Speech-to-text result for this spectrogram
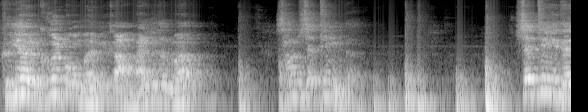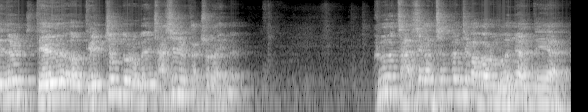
그게 그걸 보고 뭡니까 말 그대로 뭐야? 삶 세팅입니다. 세팅이 될, 될, 어, 될 정도로 왜 자신을 갖춰라 이면 그 자세가 첫 번째가 바로 뭐냐 할 때에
